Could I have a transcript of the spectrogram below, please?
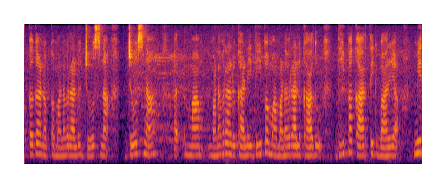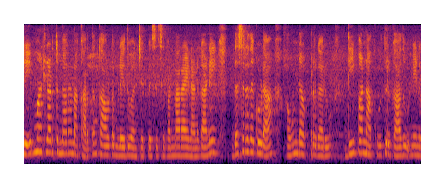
ఒక్కగానొక్క మనవరాలు జ్యోత్స్న. జ్యోత్స్న మా మనవరాలు కానీ దీప మా మనవరాలు కాదు దీప కార్తీక్ భార్య. మీరేం మాట్లాడుతున్నారో నాకు అర్థం కావటం లేదు అని చెప్పేసి శివనారాయణ అనగానే దశరథ కూడా అవును డాక్టర్ గారు దీప నా కూతురు కాదు నేను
